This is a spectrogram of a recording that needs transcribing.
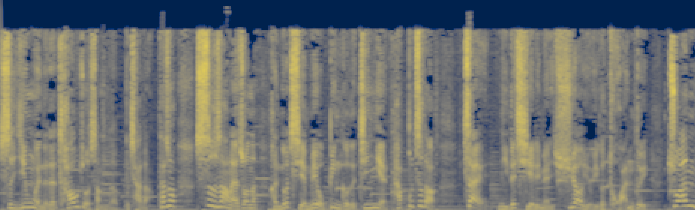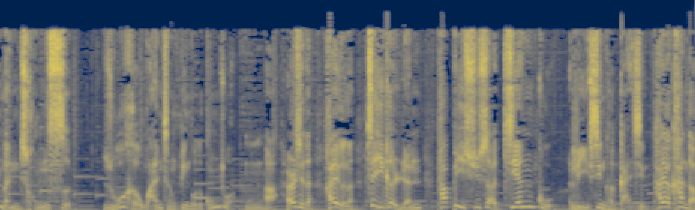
是因为呢在操作上的不恰当。他说事实上来说呢，很多企业没有并购的经验，他不知道在你的企业里面需要有一个团队专门从事。如何完成并购的工作？嗯。啊，而且呢，还有一个呢，这一个人他必须是要兼顾理性和感性，他要看到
